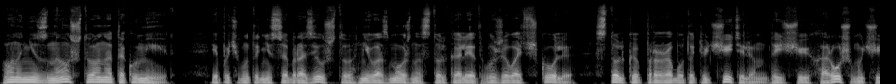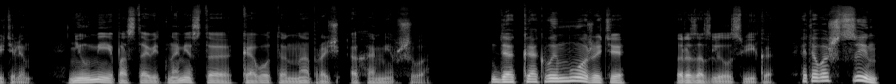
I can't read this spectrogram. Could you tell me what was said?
Он и не знал, что она так умеет и почему-то не сообразил, что невозможно столько лет выживать в школе, столько проработать учителем, да еще и хорошим учителем, не умея поставить на место кого-то напрочь охамевшего. «Да как вы можете?» — разозлилась Вика. «Это ваш сын!»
